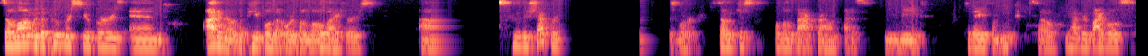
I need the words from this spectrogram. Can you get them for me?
so along with the pooper scoopers and I don't know the people that were the low lifers, uh, who the shepherds were. So just a little background as we read today from Luke. So you have your Bibles,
